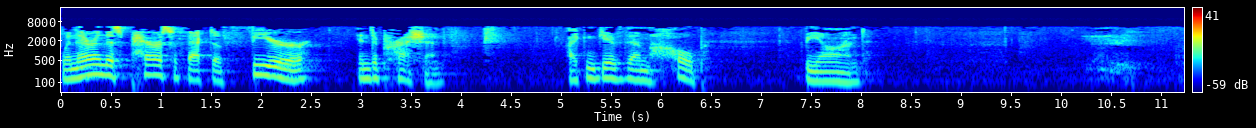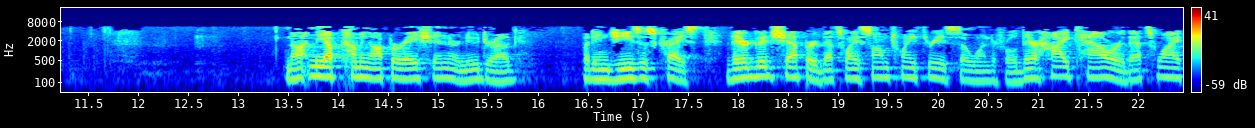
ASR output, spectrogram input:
when they're in this Paris effect of fear and depression, I can give them hope beyond. Not in the upcoming operation or new drug, but in Jesus Christ. Their good shepherd, that's why Psalm 23 is so wonderful. Their high tower, that's why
